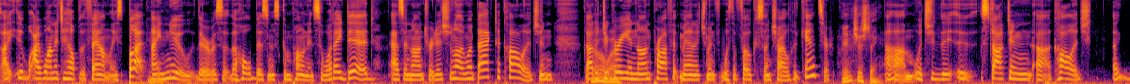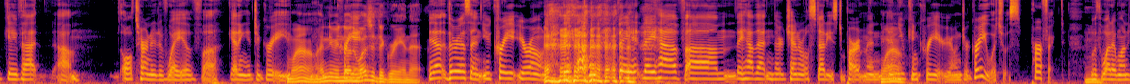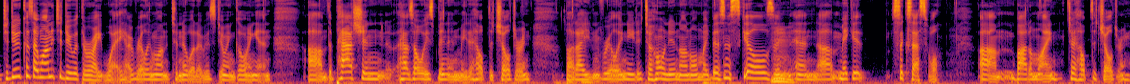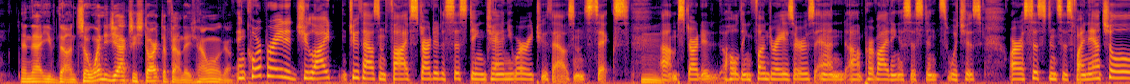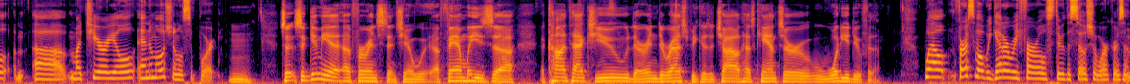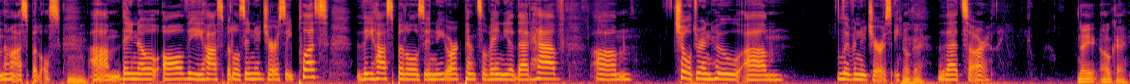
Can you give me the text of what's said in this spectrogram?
I, I wanted to help the families, but I Mm. knew there was a, the whole business component. So what I did as a non-traditional, I went back to college and got Oh, a wow. degree in nonprofit management with a focus on childhood cancer, Interesting. um, which the uh, Stockton uh, College uh, gave that um, alternative way of uh, getting a degree. You- Wow, I didn't even know there was a degree in that. yeah, there isn't. You create your own. they, have, they, they have um, they have that in their general studies department, Wow. and you can create your own degree, which was perfect Hmm. with what I wanted to do because I wanted to do it the right way. I really wanted to know what I was doing going in. Um, the passion has always been in me to help the children, but I really needed to hone in on all my business skills and Hmm. and uh, make it successful. Um, bottom line, to help the children. And that you've done. So when did you actually start the foundation? How long ago? Incorporated July 2005, started assisting January 2006. Hmm. Um, started holding fundraisers and uh, providing assistance, which is our assistance is financial, uh, material, and emotional support. So, so give me a, a for instance. You know, a family's uh, contacts you. They're in duress because a child has cancer. What do you do for them? Well, first of all, we get our referrals through the social workers in the hospitals. Um, they know all the hospitals in New Jersey, plus the hospitals in New York, Pennsylvania that have um, children who um, live in New Jersey. Okay. That's our No. You, okay.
